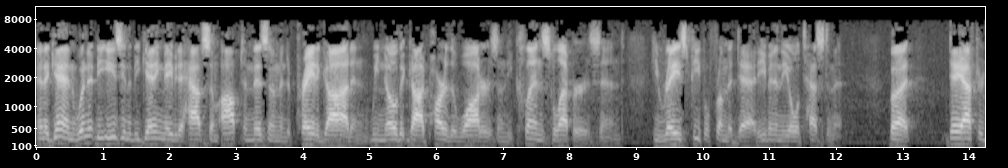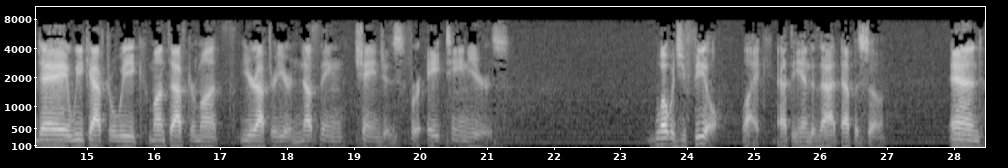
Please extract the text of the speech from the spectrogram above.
And again, wouldn't it be easy in the beginning maybe to have some optimism and to pray to God? And we know that God parted the waters and He cleansed lepers and He raised people from the dead, even in the Old Testament. But day after day, week after week, month after month, year after year, nothing changes for 18 years. What would you feel like at the end of that episode? And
